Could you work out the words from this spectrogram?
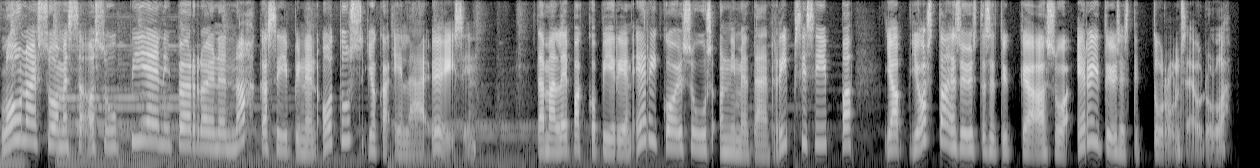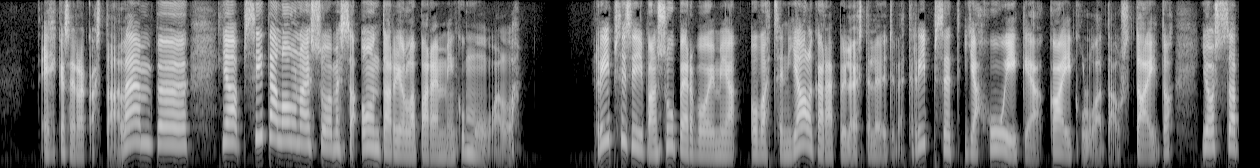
Lounais-Suomessa asuu pieni pörröinen nahkasiipinen otus, joka elää öisin. Tämä lepakkopiirien erikoisuus on nimeltään ripsisiippa ja jostain syystä se tykkää asua erityisesti Turun seudulla. Ehkä se rakastaa lämpöä ja sitä Lounais-Suomessa on tarjolla paremmin kuin muualla. Ripsisiipan supervoimia ovat sen jalkaräpylöistä löytyvät ripset ja huikea kaikuluotaustaito, jossa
